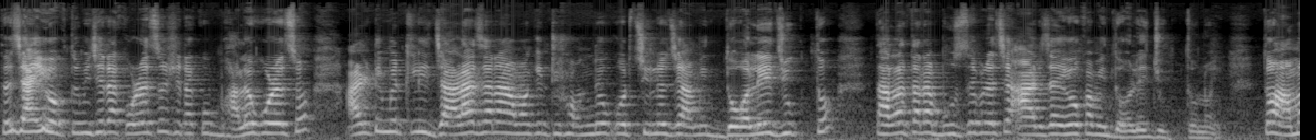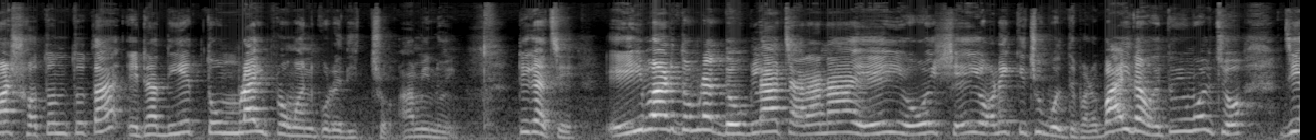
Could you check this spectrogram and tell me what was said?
তো যাই হোক, তুমি যেটা করেছ সেটা খুব ভালো করেছ। আলটিমেটলি যারা যারা আমাকে একটু সন্দেহ করছিল যে আমি দলে যুক্ত, তারা তারা বুঝতে পেরেছে, আর যাই হোক, আমি দলে যুক্ত নই। তো আমার স্বতন্ত্রতা এটা দিয়ে তোমরাই প্রমাণ করে দিচ্ছ, আমি নই। ঠিক আছে? এইবার তোমরা দোগলা, চারানা, এই, ওই, সেই অনেক কিছু বলতে পারো। বাই দাও তুমি বলছো যে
